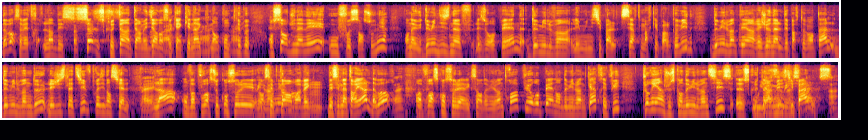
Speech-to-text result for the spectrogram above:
D'abord, ça va être l'un des seuls scrutins intermédiaires dans ce Ouais, quinquennat qui n'en compte très peu. On sort d'une année où, faut s'en souvenir, on a eu 2019 les européennes, 2020 les municipales, certes marquées par le Covid, 2021 régionales départementales, 2022 législatives présidentielles. Ouais. Là, on va pouvoir se consoler en 2022. septembre avec des sénatoriales d'abord. Ouais. On va pouvoir se consoler avec ça en 2023, puis européenne en 2024, et puis plus rien jusqu'en 2026, euh, scrutin municipal hein.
